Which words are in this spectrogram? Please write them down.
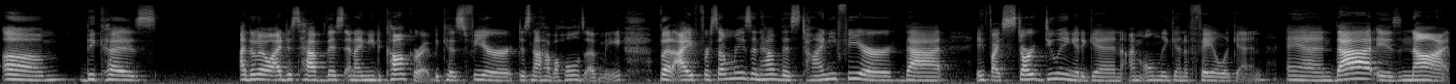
um, because I don't know, I just have this and I need to conquer it because fear does not have a hold of me. But I, for some reason, have this tiny fear that if I start doing it again, I'm only going to fail again. And that is not.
